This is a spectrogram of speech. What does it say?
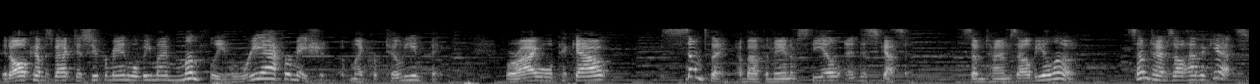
It All Comes Back to Superman will be my monthly reaffirmation of my Kryptonian faith, where I will pick out something about the Man of Steel and discuss it. Sometimes I'll be alone. Sometimes I'll have a guest.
